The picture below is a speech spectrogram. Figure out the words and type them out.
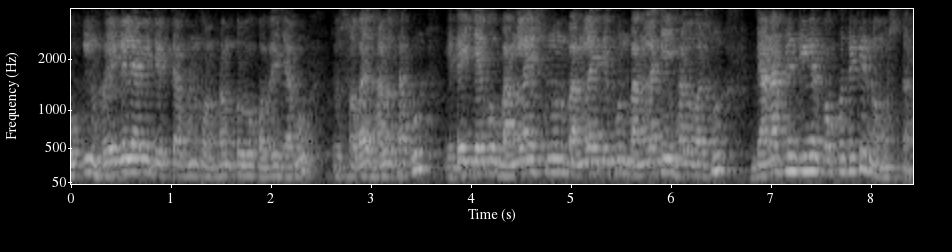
বুকিং হয়ে গেলে আমি ডেটটা ওখানে কনফার্ম করব কবে যাব। তো সবাই ভালো থাকুন, এটাই চাইব। বাংলায় শুনুন, বাংলায় দেখুন, বাংলাকেই ভালোবাসুন। জানা প্রিন্টিংয়ের পক্ষ থেকে নমস্কার,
